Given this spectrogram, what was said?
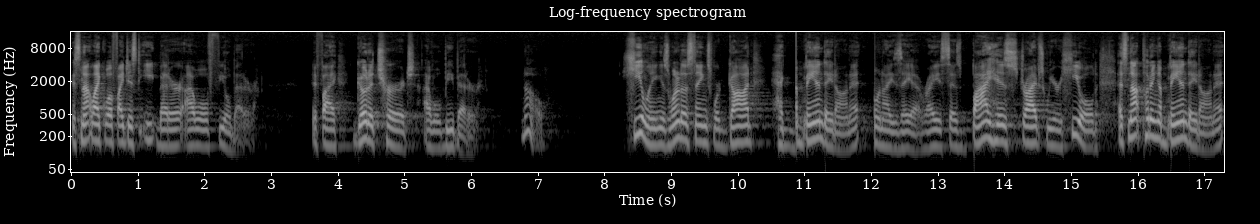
It's not like, well, if I just eat better, I will feel better. If I go to church, I will be better. No. Healing is one of those things where God had a band aid on it in Isaiah, right? It says, By his stripes we are healed. It's not putting a band aid on it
